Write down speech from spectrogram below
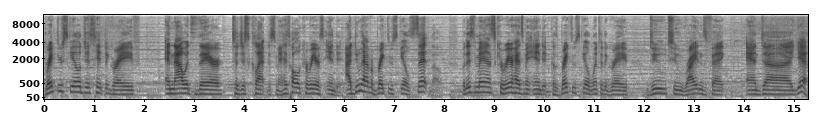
Breakthrough Skill just hit the grave and now it's there to just clap this man. His whole career is ended. I do have a breakthrough skill set though, but this man's career has been ended because breakthrough skill went to the grave due to Raiden's effect. And uh, yeah,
